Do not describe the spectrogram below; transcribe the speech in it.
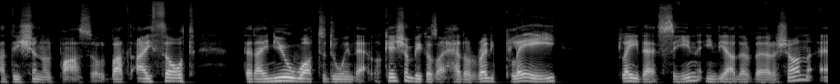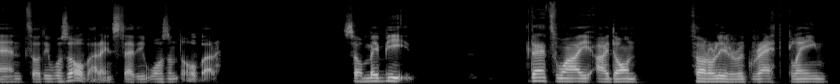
additional puzzle. But I thought that I knew what to do in that location because I had already play played that scene in the other version and thought it was over. Instead, it wasn't over. So maybe that's why I don't thoroughly regret playing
